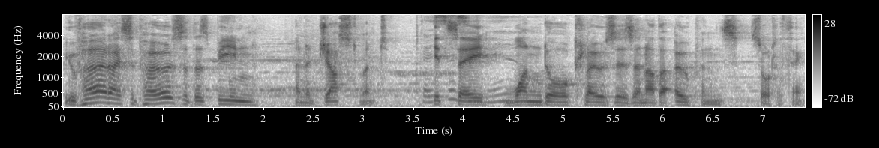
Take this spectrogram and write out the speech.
You've heard, I suppose, that there's been an adjustment. This it's a new. one door closes, another opens sort of thing.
